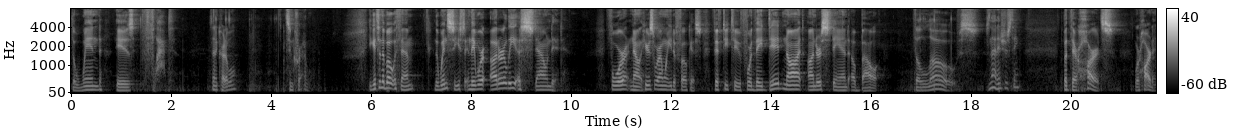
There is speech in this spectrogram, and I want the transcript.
the wind is flat. Isn't that incredible? It's incredible. He gets in the boat with them, the wind ceased, and they were utterly astounded. For, now here's where I want you to focus 52. For they did not understand about the loaves. Isn't that interesting? But their hearts were hardened.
